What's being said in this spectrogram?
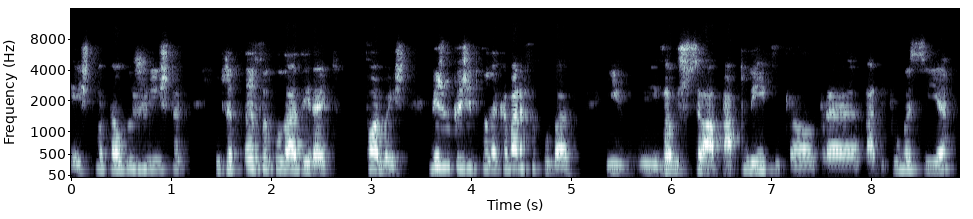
é isto o papel do jurista. E, portanto, a Faculdade de Direito forma isto. Mesmo que a gente, quando acabar a faculdade e, e vamos, sei lá, para a política ou para, para a diplomacia,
